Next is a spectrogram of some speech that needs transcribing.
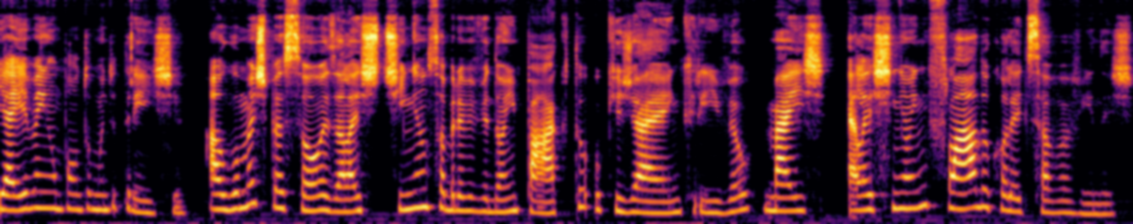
E aí vem um ponto muito triste. Algumas pessoas, elas tinham sobrevivido ao impacto, o que já é incrível, mas elas tinham inflado o colete salva-vidas.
